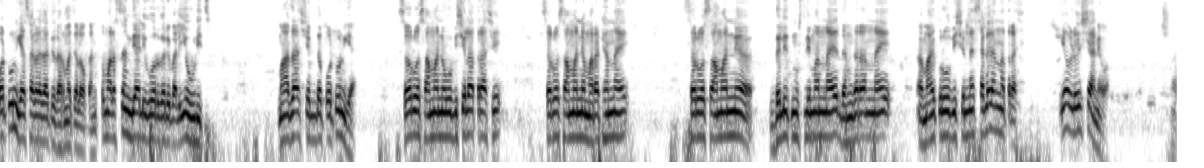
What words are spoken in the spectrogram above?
पटवून घ्या सगळ्या जाती धर्माच्या लोकांनी. तुम्हाला संधी आली गोरगरीबाला एवढीच. माझा शब्द पटवून घ्या. सर्वसामान्य ओबीसीला त्रास आहे. सर्वसामान्य मराठ्यांना आहे. सर्वसामान्य दलित मुस्लिमांना आहे धनगरांना आहे मायक्रो ओबीसींना आहे सगळ्यांना त्रास आहे. एवढे शाने व्हा.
